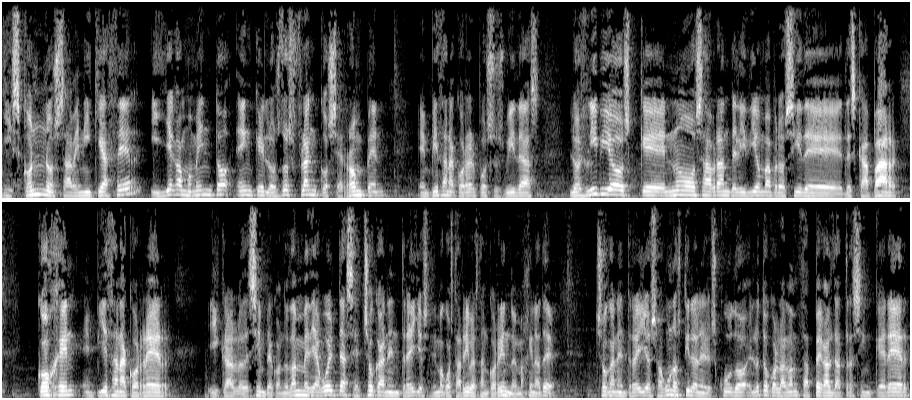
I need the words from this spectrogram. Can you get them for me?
Giscón no sabe ni qué hacer y llega un momento en que los dos flancos se rompen, empiezan a correr por sus vidas, los libios que no sabrán del idioma pero sí de, de escapar, cogen, empiezan a correr, y claro, lo de siempre, cuando dan media vuelta se chocan entre ellos, encima cuesta arriba están corriendo, imagínate. Chocan entre ellos, algunos tiran el escudo, el otro con la lanza pega al de atrás sin querer,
